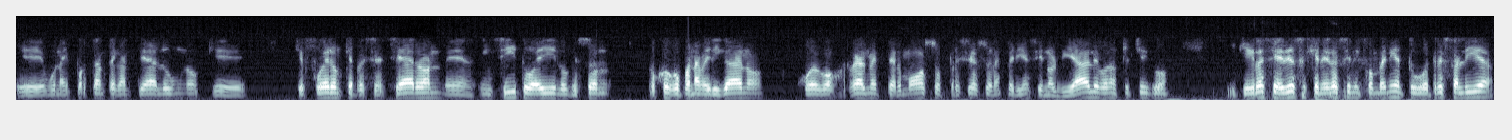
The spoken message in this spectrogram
eh, una importante cantidad de alumnos que, que fueron, que presenciaron in situ ahí lo que son los Juegos Panamericanos, juegos realmente hermosos, preciosos, una experiencia inolvidable para nuestros chicos y que gracias a Dios se generó sin inconveniente, hubo tres salidas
